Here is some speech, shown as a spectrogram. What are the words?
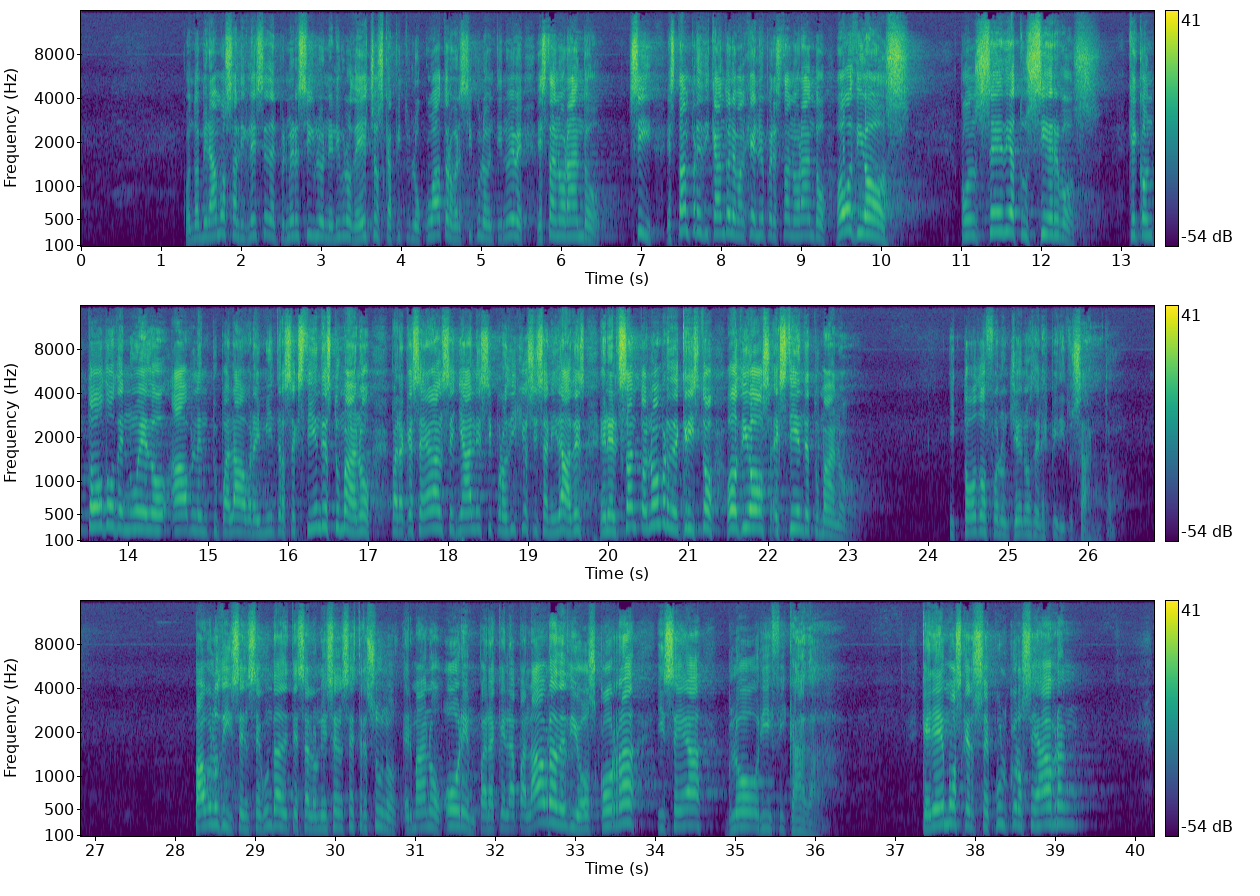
Cuando miramos a la iglesia del primer siglo en el libro de Hechos capítulo 4 versículo 29, están orando. Sí, están predicando el Evangelio, pero están orando. Oh Dios, concede a tus siervos que con todo de nuevo hablen tu palabra y mientras extiendes tu mano para que se hagan señales y prodigios y sanidades, en el santo nombre de Cristo, oh Dios, extiende tu mano. Y todos fueron llenos del Espíritu Santo. Pablo dice en segunda de Tesalonicenses 3:1, hermano, oren para que la palabra de Dios corra y sea glorificada. Queremos que los sepulcros se abran,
